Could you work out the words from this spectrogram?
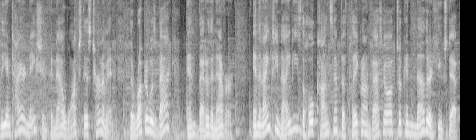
The entire nation could now watch this tournament. The Rucker was back and better than ever. In the 1990s, the whole concept of playground basketball took another huge step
